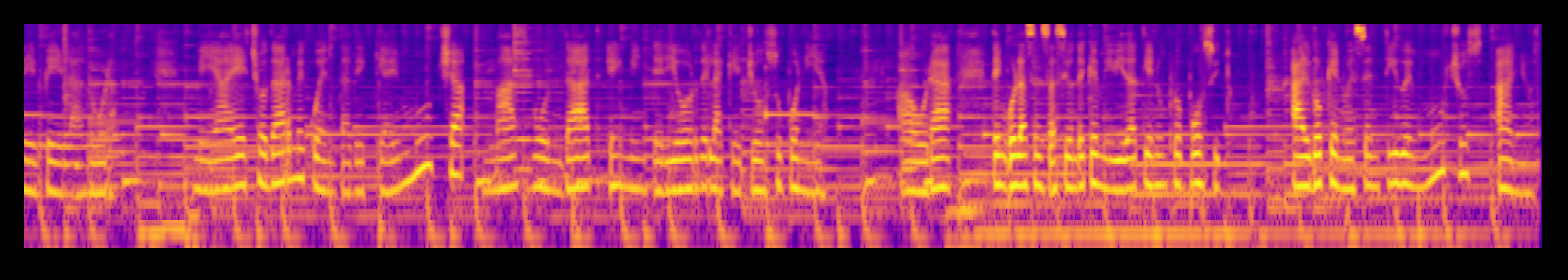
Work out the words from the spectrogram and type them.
reveladora me ha hecho darme cuenta de que hay mucha más bondad en mi interior de la que yo suponía. Ahora tengo la sensación de que mi vida tiene un propósito, algo que no he sentido en muchos años.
